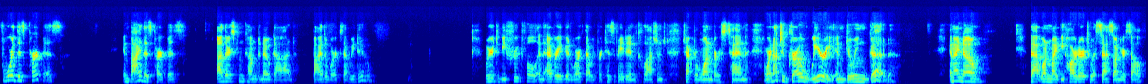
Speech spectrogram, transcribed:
for this purpose. And by this purpose, others can come to know God by the works that we do. We are to be fruitful in every good work that we participate in, Colossians chapter 1, verse 10. And we're not to grow weary in doing good. And I know that one might be harder to assess on yourself.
